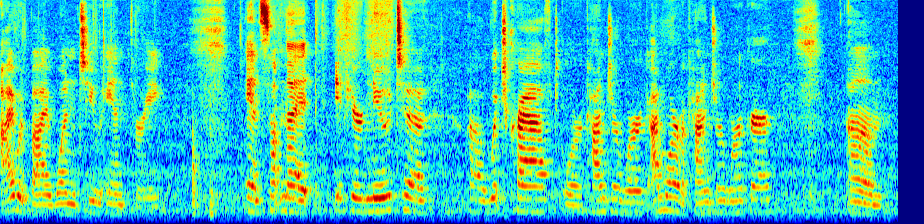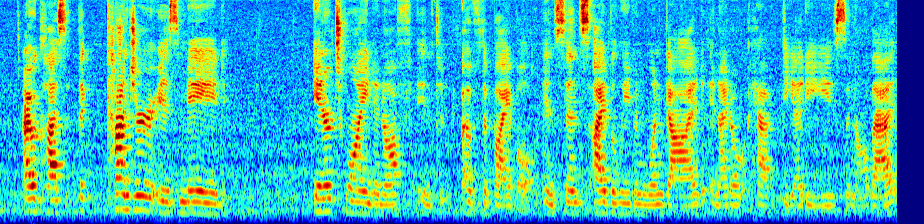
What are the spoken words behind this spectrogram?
I would buy one, two, and three. And something that, if you're new to uh, witchcraft or conjure work, I'm more of a conjure worker. Um, I would class, the conjure is made intertwined and off of the Bible. And since I believe in one God and I don't have deities and all that,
